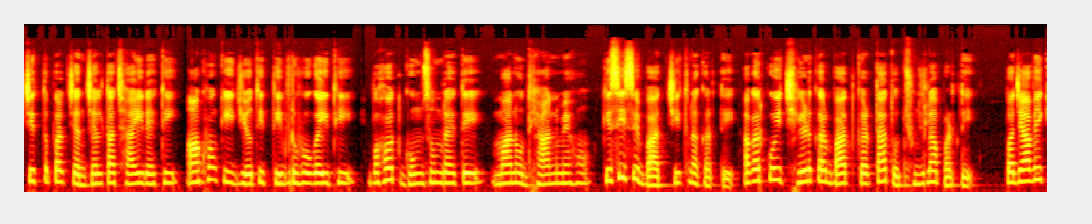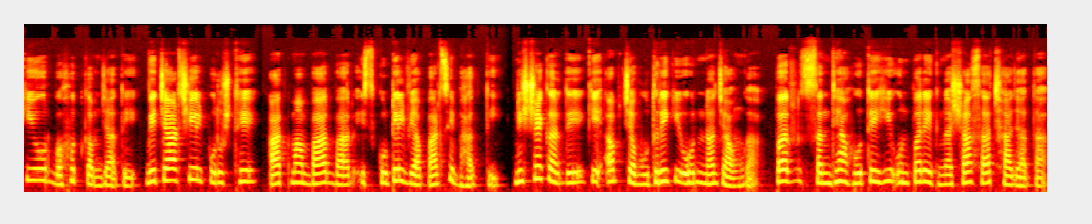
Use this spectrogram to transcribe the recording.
चित्त पर चंचलता छाई रहती। आँखों की ज्योति तीव्र हो गई थी। बहुत गुमसुम रहते। मानो ध्यान में हो। किसी से बातचीत न करते। अगर कोई छेड़ कर बात करता तो झुंझला पड़ते। पजावे की ओर बहुत कम जाते। विचारशील पुरुष थे। आत्मा बार बार इस कुटिल व्यापार से भागती। निश्चय कर दे कि अब चबूतरे की ओर न जाऊँगा। पर संध्या होते ही उन पर एक नशा सा छा जाता।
